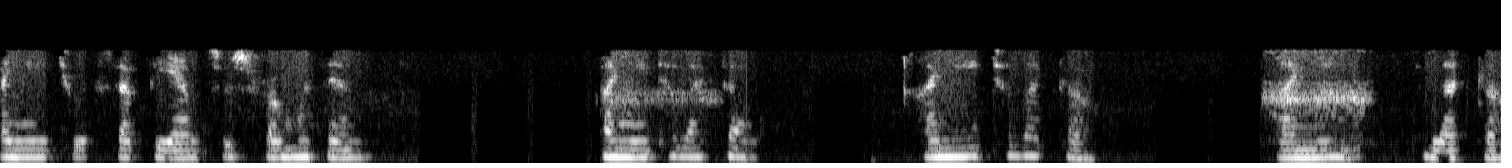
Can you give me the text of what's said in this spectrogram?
I need to accept the answers from within. I need to let go. I need to let go. I need to let go.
